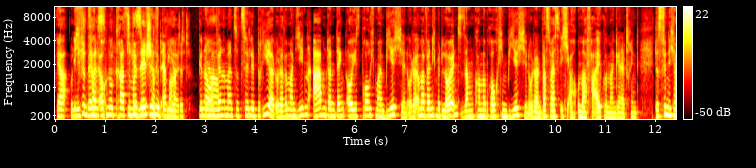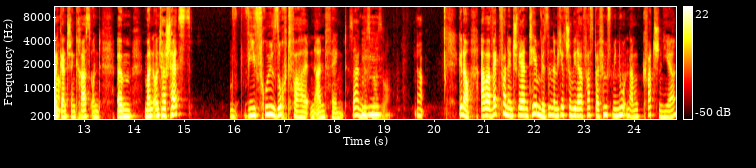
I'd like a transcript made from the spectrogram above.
Ja, Und ich finde halt es auch nur krass, die wenn man Gesellschaft so zelebriert. erwartet. Genau, Ja. und wenn man so zelebriert oder wenn man jeden Abend dann denkt, oh, jetzt brauche ich mal ein Bierchen oder immer wenn ich mit Leuten zusammenkomme, brauche ich ein Bierchen oder was weiß ich auch immer für Alkohol man gerne trinkt. Das finde ich halt Ja. ganz schön krass und ähm, man unterschätzt, wie früh Suchtverhalten anfängt. Sagen wir es Mhm. mal so. Ja. Genau, aber weg von den schweren Themen. Wir sind nämlich jetzt schon wieder fast bei fünf Minuten am Quatschen hier.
